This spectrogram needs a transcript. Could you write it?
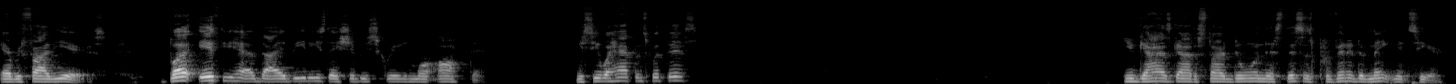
every five years. But if you have diabetes, they should be screened more often. You see what happens with this? You guys got to start doing this. This is preventative maintenance here.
